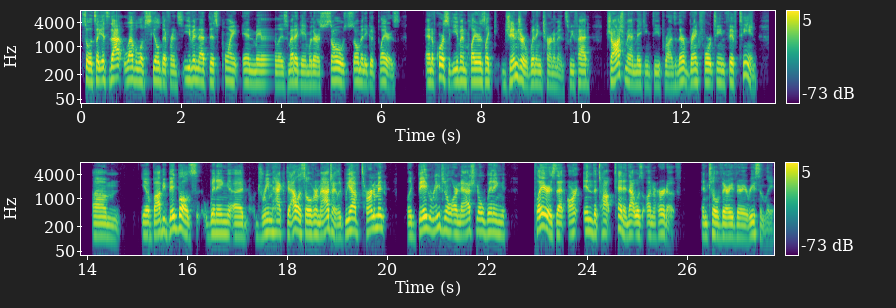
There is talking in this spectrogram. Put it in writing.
So it's like it's that level of skill difference, even at this point in Melee's metagame where there are so, so many good players. And of course, like even players like Ginger winning tournaments. We've had Joshman making deep runs, and they're ranked 14, 15. Um, you know, Bobby Big Balls winning uh DreamHack Dallas over Magi. Like we have tournament, like big regional or national winning players that aren't in the top 10, and that was unheard of until very, very recently.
